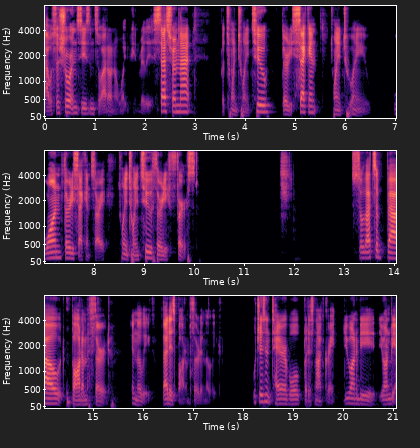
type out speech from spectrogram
That was a shortened season, so I don't know what you can really assess from that. But 2022, 32nd, 2021, 32nd, sorry, 2022, 31st. So that's about bottom third in the league. That is bottom third in the league, which isn't terrible, but it's not great. You want to be you want to be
